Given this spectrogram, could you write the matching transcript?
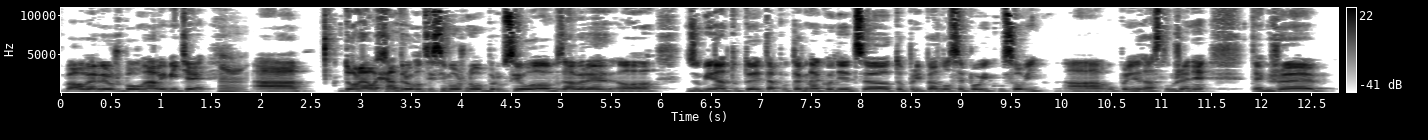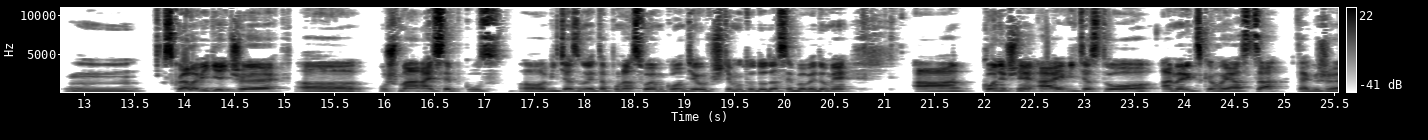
Valverde už bol na limite hmm. a Don Alejandro, hoci si možno brusil v závere uh, zuby na túto etapu, tak nakoniec uh, to pripadlo Sepovi Kusovi a úplne zaslúžene. Takže um, skvelé vidieť, že uh, už má aj Sep Kus uh, víťaznú etapu na svojom konte, určite mu to dodá sebavedomie a konečne aj víťazstvo amerického jazdca, takže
